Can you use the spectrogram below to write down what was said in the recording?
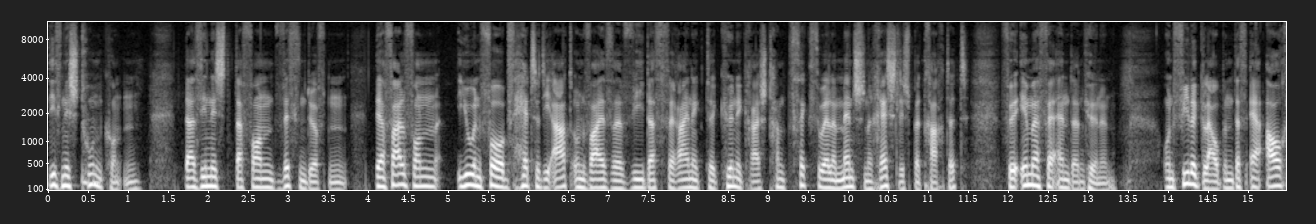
dies nicht tun konnten, da sie nicht davon wissen dürften. Der Fall von Ewan Forbes hätte die Art und Weise, wie das Vereinigte Königreich transsexuelle Menschen rechtlich betrachtet, für immer verändern können und viele glauben, dass er auch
